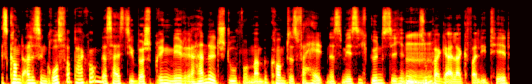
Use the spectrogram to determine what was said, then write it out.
es kommt alles in Großverpackung. Das heißt, sie überspringen mehrere Handelsstufen und man bekommt es verhältnismäßig günstig in Mhm. supergeiler Qualität.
